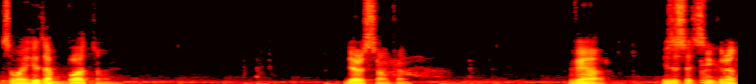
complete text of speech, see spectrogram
So I hit a button. There's something. Where? Is this a secret?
